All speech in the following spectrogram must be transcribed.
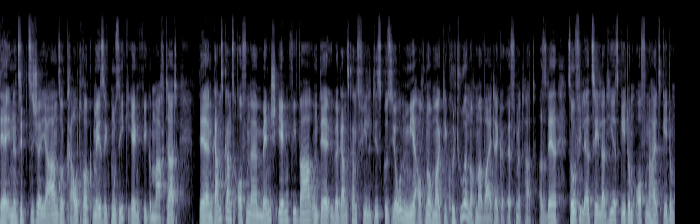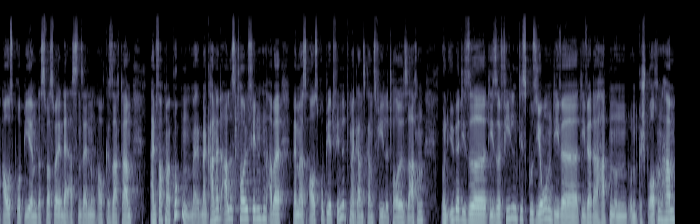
der in den 70er Jahren so Krautrock-mäßig Musik irgendwie gemacht hat der ein ganz, ganz offener Mensch irgendwie war und der über ganz, ganz viele Diskussionen mir auch nochmal die Kultur nochmal weiter geöffnet hat. Also der so viel erzählt hat, hier, es geht um Offenheit, es geht um Ausprobieren, das, was wir in der ersten Sendung auch gesagt haben, einfach mal gucken. Man, man kann nicht alles toll finden, aber wenn man es ausprobiert, findet man ganz, ganz viele tolle Sachen. Und über diese, diese vielen Diskussionen, die wir, die wir da hatten und, und gesprochen haben,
